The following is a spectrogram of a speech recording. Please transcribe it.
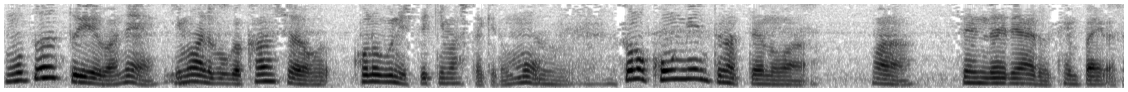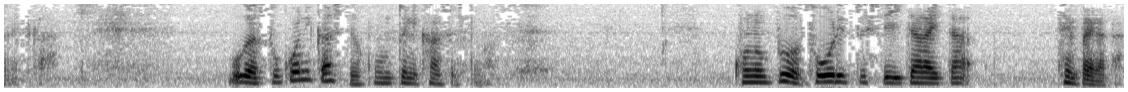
元はといえばね今まで僕は感謝をこの分にしてきましたけども、うん。その根源となったのはまあ先代である先輩方ですから僕はそこに関して本当に感謝してます。この部を創立していただいた先輩方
